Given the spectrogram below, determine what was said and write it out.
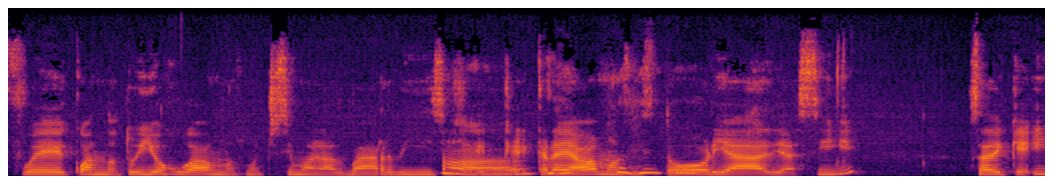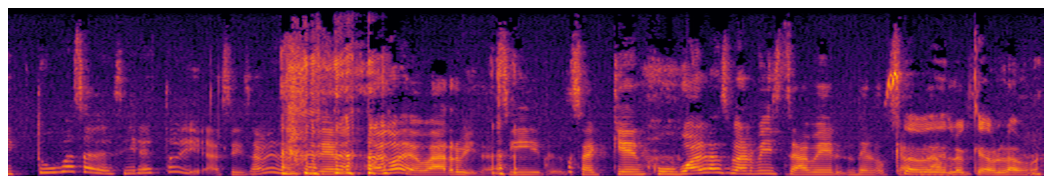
fue cuando tú y yo jugábamos muchísimo a las Barbies y que, que creábamos historias y así. O sea, de que, y tú vas a decir esto y así, ¿sabes? Así juego de Barbies, así. O sea, quien jugó a las Barbies sabe de lo que Sabe de lo que hablamos.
